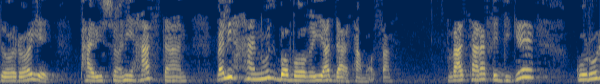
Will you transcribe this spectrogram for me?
دارای پریشانی هستند ولی هنوز با واقعیت در تماسن. و از طرف دیگه گروه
